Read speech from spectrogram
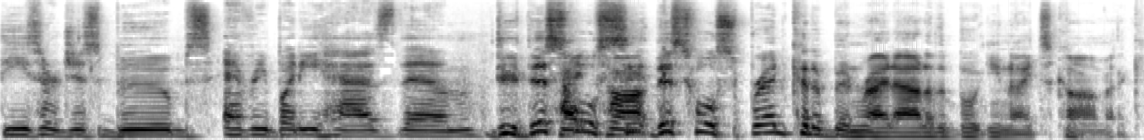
these are just boobs. Everybody has them. Dude, this whole se- this whole spread could have been right out of the Boogie Nights comic.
